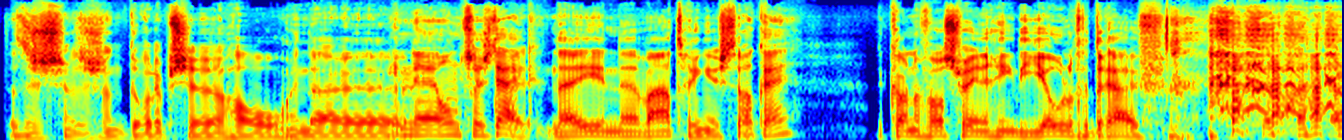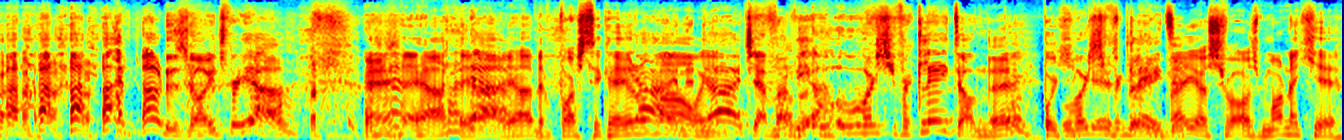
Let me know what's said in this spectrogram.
Dat is, dat is een dorpshal. En daar, eh, In uh, nee, in Watering is dat. Oké. De carnavalsvereniging Die Jolige Druif. nou, dat is wel iets voor jou. Hè? ja, ja, ja, daar past ik helemaal ja, in. Ja. Maar wie- hoe, was je verkleed dan? Potje Hoe was je verkleed? Nee, als, als mannetje.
